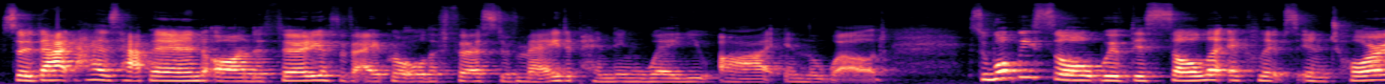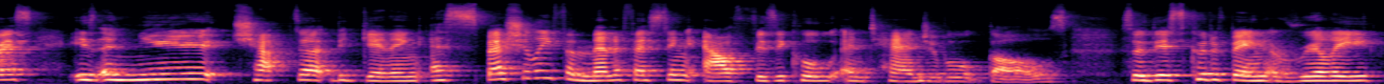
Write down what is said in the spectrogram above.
So that has happened on the 30th of April or the 1st of May, depending where you are in the world. So, what we saw with this solar eclipse in Taurus is a new chapter beginning, especially for manifesting our physical and tangible goals. So, this could have been a really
